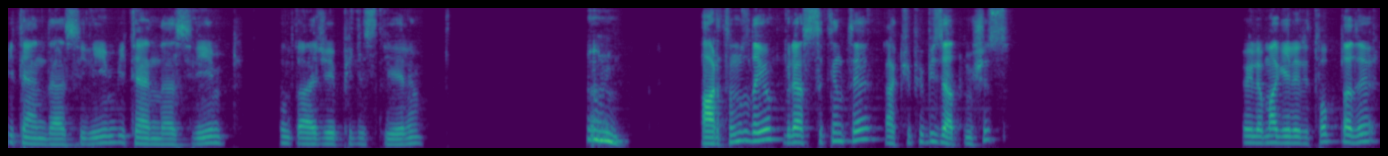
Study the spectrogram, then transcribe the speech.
Bir tane daha sileyim. Bir tane daha sileyim. Bunu da Pilis diyelim. Artımız da yok. Biraz sıkıntı. Ha, küpü biz atmışız. Böyle mageleri topladı.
